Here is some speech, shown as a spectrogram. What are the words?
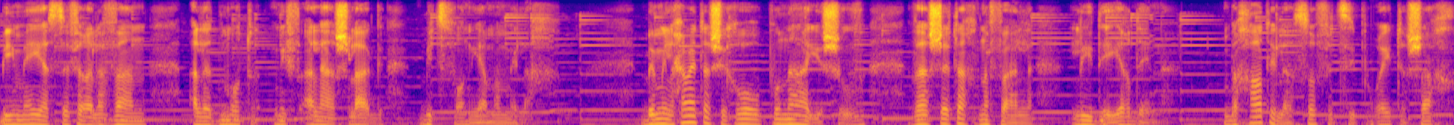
בימי הספר הלבן על אדמות מפעל האשלג בצפון ים המלח. במלחמת השחרור פונה היישוב והשטח נפל לידי ירדן. בחרתי לאסוף את סיפורי תש"ח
